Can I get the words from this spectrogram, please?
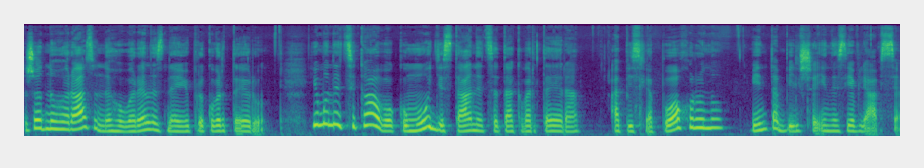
Жодного разу не говорили з нею про квартиру. Йому не цікаво, кому дістанеться та квартира, а після похорону він там більше і не з'являвся.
